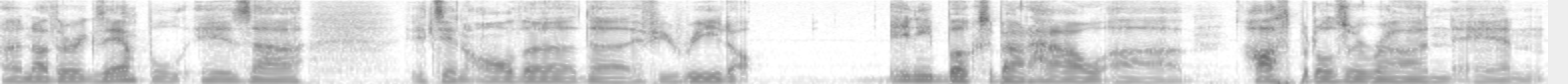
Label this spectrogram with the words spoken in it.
Another example is uh, it's in all the the if you read any books about how uh, hospitals are run and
